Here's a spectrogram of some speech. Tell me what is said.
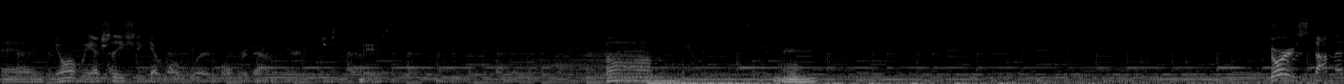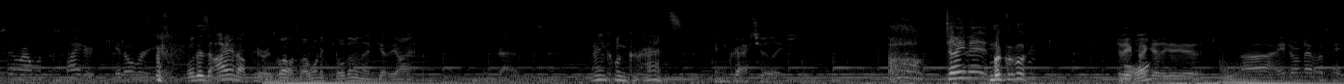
And you know what? We actually should get more wood while we're down here, just in case. Um. Mm. George, stop messing around with the spiders. Get over here. Well, there's iron up here as well, so I want to kill them and then get the iron. Congrats. I mean, congrats. Congratulations. Diamond! Look, look, look. Get it, get it, get it, get it. Uh, I don't have a pick.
